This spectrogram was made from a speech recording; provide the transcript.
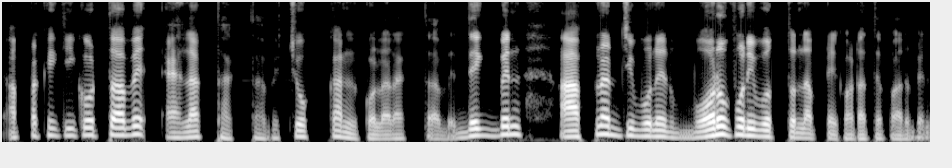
আপনাকে কি করতে হবে? অ্যালার্ট থাকতে হবে, চোখ কান খোলা রাখতে হবে। দেখবেন, আপনার জীবনের বড় পরিবর্তন আপনি ঘটাতে পারবেন।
